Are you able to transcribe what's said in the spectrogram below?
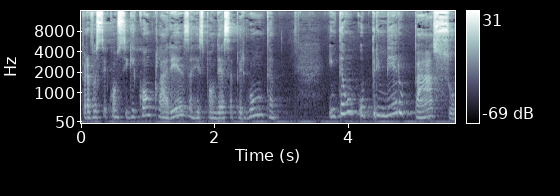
para você conseguir com clareza responder essa pergunta? Então, o primeiro passo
